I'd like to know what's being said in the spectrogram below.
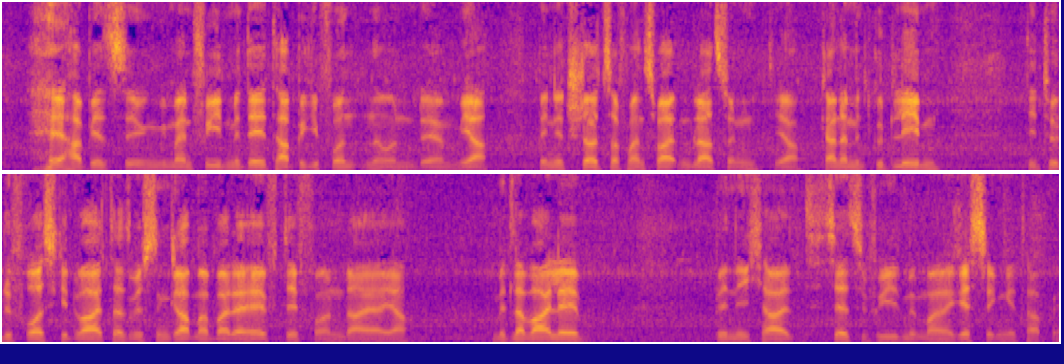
habe jetzt irgendwie meinen Frieden mit der Etappe gefunden und ähm, ja, bin jetzt stolz auf meinen zweiten Platz und ja, kann damit gut leben die Tour de France geht weiter. Wir sind gerade mal bei der Hälfte, von daher ja. Mittlerweile bin ich halt sehr zufrieden mit meiner gestrigen Etappe.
